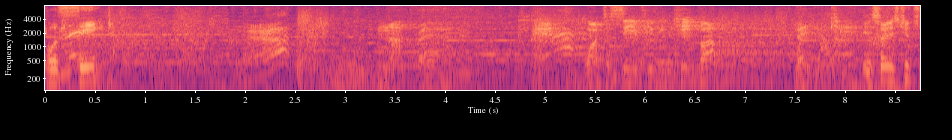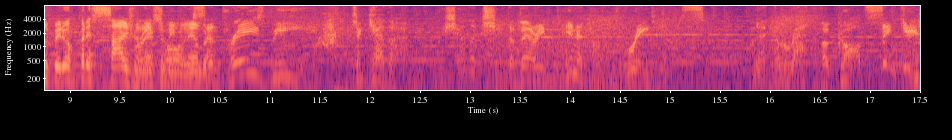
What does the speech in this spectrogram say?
Você. Not bad. Want to see if you can keep up? Esse é o instinto superior presságio, né? Se eu bem me lembro. Together, we shall achieve the very pinnacle of radiance. Let the wrath of a god sink in.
